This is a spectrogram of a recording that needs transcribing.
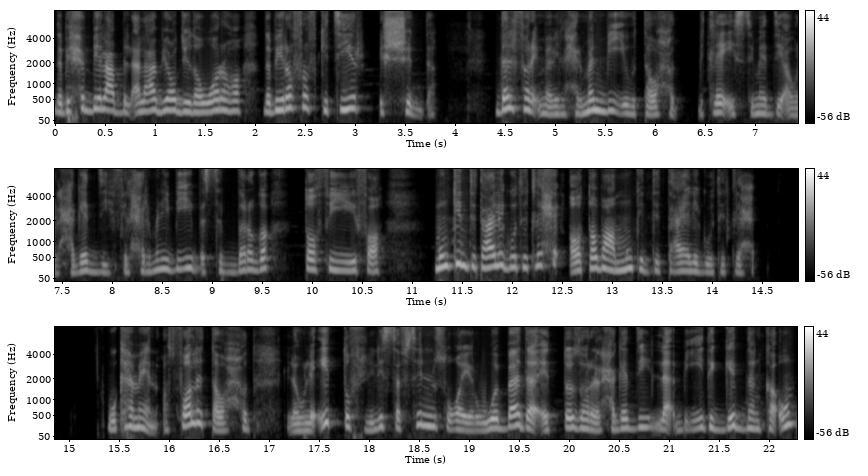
ده بيحب يلعب بالألعاب يقعد يدورها. ده بيرفرف كتير. الشدة. ده الفرق ما بين الحرمان البيئي والتوحد. بتلاقي السمات دي أو الحاجات دي في الحرمان البيئي بس بدرجة طفيفة. ممكن تتعالج وتتلحق؟ آه طبعا ممكن تتعالج وتتلحق. وكمان أطفال التوحد لو لقيت طفل لسه في سن صغير وبدأت تظهر الحاجات دي لا بإيدك جدا كأم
